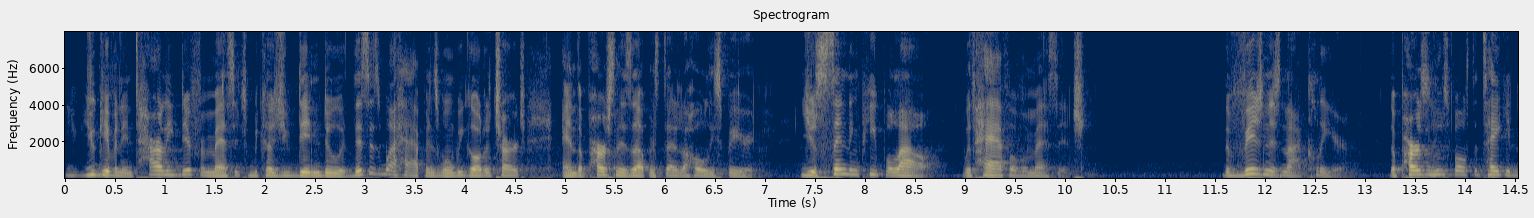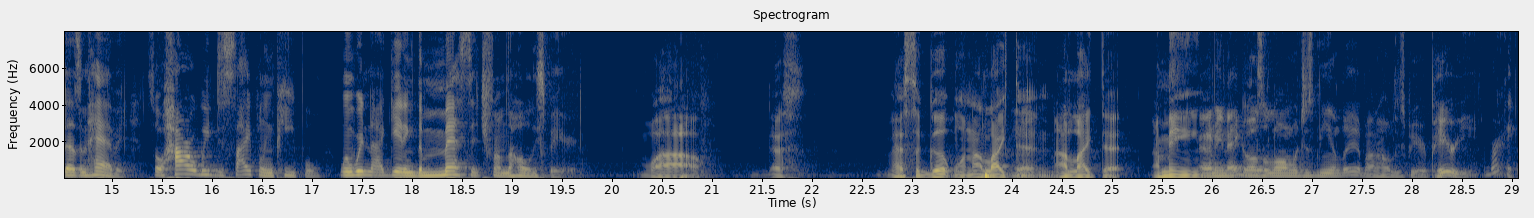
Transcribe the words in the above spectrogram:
you, you give an entirely different message because you didn't do it. This is what happens when we go to church and the person is up instead of the Holy Spirit. You're sending people out with half of a message. The vision is not clear. The person who's supposed to take it doesn't have it. So, how are we discipling people when we're not getting the message from the Holy Spirit? Wow, that's that's a good one. I like that. I like that. I mean, and I mean, that goes along with just being led by the Holy Spirit, period. Right.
